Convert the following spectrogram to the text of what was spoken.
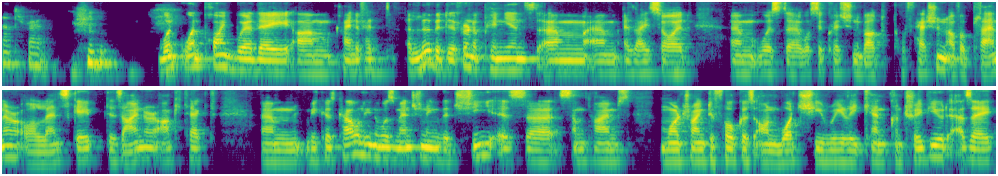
that's right. one, one point where they um, kind of had a little bit different opinions, um, um, as I saw it, um, was the was the question about the profession of a planner or landscape designer, architect, um, because Carolina was mentioning that she is uh, sometimes more trying to focus on what she really can contribute as a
